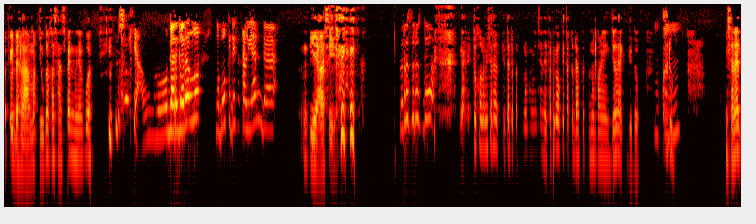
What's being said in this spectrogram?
tapi udah lama juga ke suspend punya gue. ya Allah, gara-gara lo ngebawa ke dia ke Kalianda. Iya sih. Terus terus do. Nah itu kalau misalnya kita dapat penumpang yang cantik, tapi kalau kita dapat penumpang yang jelek gitu, Aduh. Mm-mm. misalnya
